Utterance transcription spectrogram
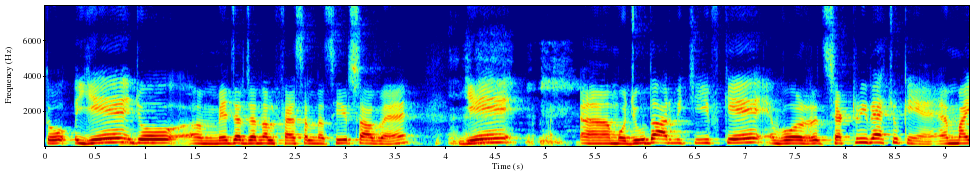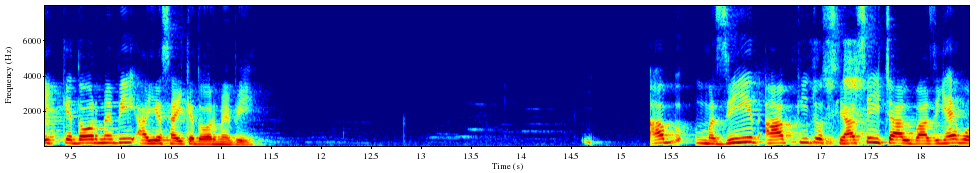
तो ये जो मेजर जनरल फैसल नसीर साहब हैं ये मौजूदा आर्मी चीफ के वो सेक्रेटरी रह चुके हैं एमआई के दौर में भी आईएसआई के दौर में भी। अब मज़ीद आपकी जो सियासी चालबाजी है वो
